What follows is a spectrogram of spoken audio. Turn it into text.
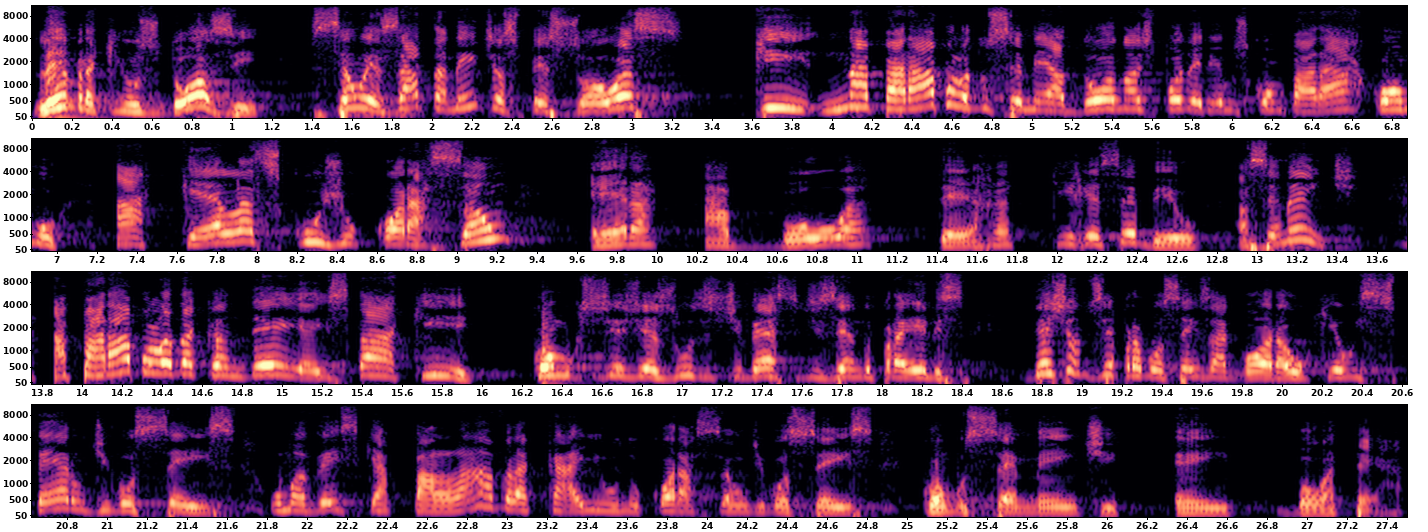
Lembra que os doze são exatamente as pessoas que, na parábola do semeador, nós poderíamos comparar como aquelas cujo coração era a boa terra que recebeu a semente. A parábola da candeia está aqui como se Jesus estivesse dizendo para eles: Deixa eu dizer para vocês agora o que eu espero de vocês, uma vez que a palavra caiu no coração de vocês como semente em boa terra.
